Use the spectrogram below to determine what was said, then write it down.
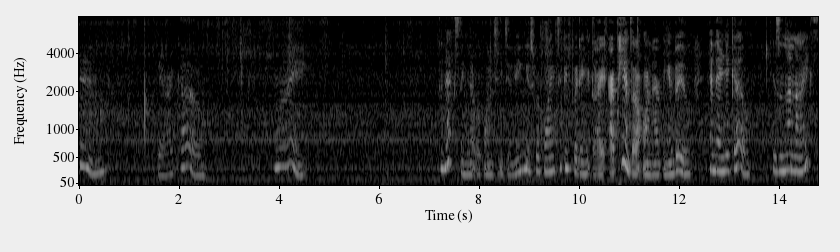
And there I go. Alright. The next thing that we're going to be doing is we're going to be putting a panda on our bamboo. And there you go. Isn't that nice?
